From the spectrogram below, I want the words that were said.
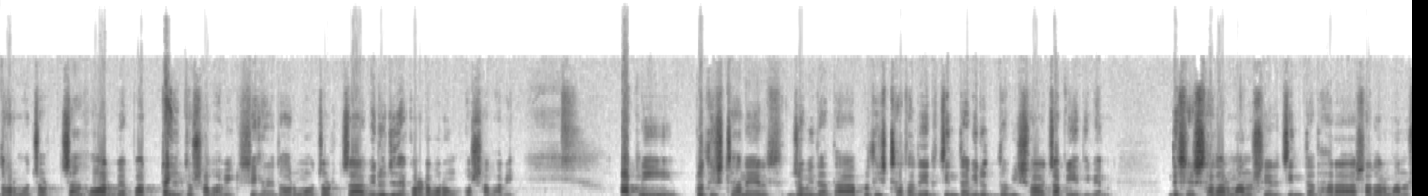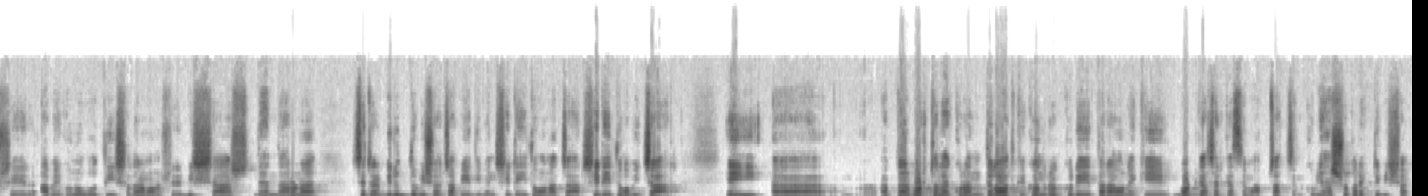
ধর্মচর্চা হওয়ার ব্যাপারটাই তো স্বাভাবিক। সেখানে ধর্মচর্চা বিরোধিতা করাটা বরং অস্বাভাবিক। আপনি প্রতিষ্ঠানের জমিদাতা, প্রতিষ্ঠাতাদের চিন্তা বিরুদ্ধ বিষয় চাপিয়ে দিবেন। দেশের সাধারণ মানুষের চিন্তাধারা, সাধারণ মানুষের আবেগ অনুভূতি, সাধারণ মানুষের বিশ্বাস, ধ্যান ধারণা, সেটার বিরুদ্ধ বিষয় চাপিয়ে দিবেন। সেটাই তো অনাচার, সেটাই তো অবিচার। এই আপনার বটতলা কোরআন তেলাওয়াতকে কেন্দ্র করে তারা অনেকে বটগাছের কাছে মাপ চাচ্ছেন। খুবই হাস্যকর একটি বিষয়।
